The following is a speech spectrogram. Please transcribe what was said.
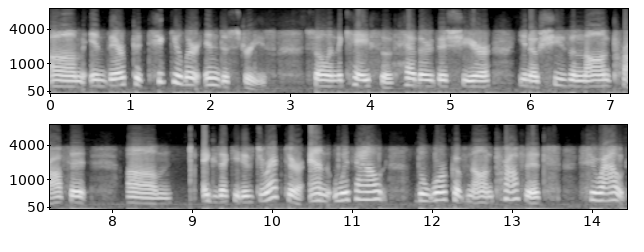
um, in their particular industries. So, in the case of Heather this year, you know, she's a nonprofit um, executive director. And without the work of nonprofits throughout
